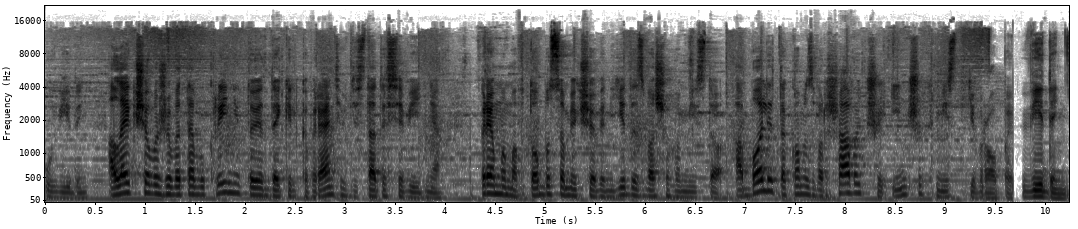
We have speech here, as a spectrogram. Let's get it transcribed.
у Відень. Але якщо ви живете в Україні, то є декілька варіантів дістатися Відня. Прямим автобусом, якщо він їде з вашого міста, або літаком з Варшави чи інших міст Європи. Відень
